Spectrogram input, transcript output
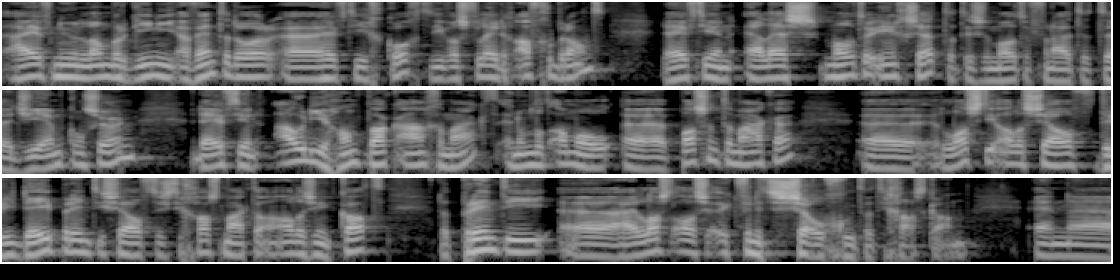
hij heeft nu een Lamborghini Aventador heeft hij gekocht. Die was volledig afgebrand. Daar heeft hij een LS-motor ingezet. Dat is een motor vanuit het GM-concern. Daar heeft hij een Audi handbak aangemaakt. En om dat allemaal passend te maken uh, las hij alles zelf, 3D-print hij zelf. Dus die gast maakte alles in kat. Dat print hij. Uh, hij last alles. Ik vind het zo goed wat die gast kan. En uh,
